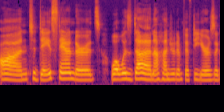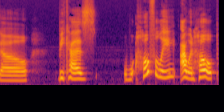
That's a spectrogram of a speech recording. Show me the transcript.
on today's standards what was done 150 years ago because hopefully, I would hope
